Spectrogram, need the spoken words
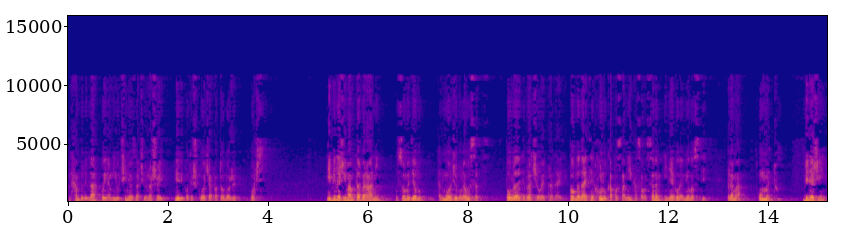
alhamdulillah koji nam nije učinio, znači u našoj vjeri poteškoća, pa to može očistiti. I bileži imam tabarani u svome dijelu al muadžabu lausat. Pogledajte, braće, ove predaje. Pogledajte huluka poslanika sallallahu i njegove milosti prema ummetu. Bileži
